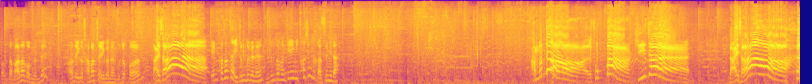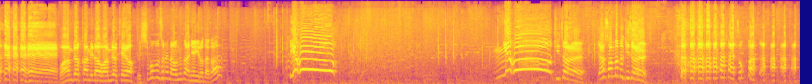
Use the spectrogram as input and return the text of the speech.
어, 나 만화가 없는데? 아, 근데 이거 잡았죠, 이거는 무조건. 나이스! 게임 터졌다, 이 정도면은. 이 정도면 게임이 터진 것 같습니다. 한 번 더! 속박! 기절! 나이스! 완벽합니다. 완벽해요. 15분 소리 나오는 거 아니야 이러다가? 야호! 야호! 기절. 야수 한 번 더 기절 속박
